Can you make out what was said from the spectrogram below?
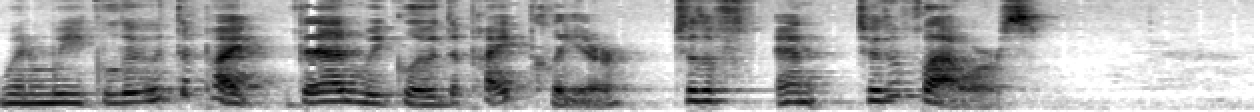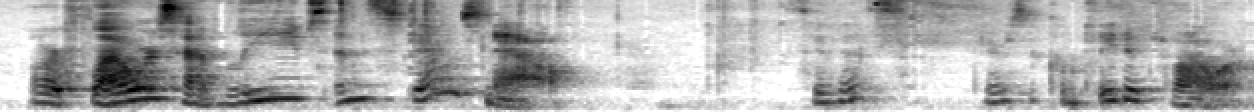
When we glued the pipe, then we glued the pipe cleaner to the, and, to the flowers. Our flowers have leaves and stems now. See this? There's a completed flower.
